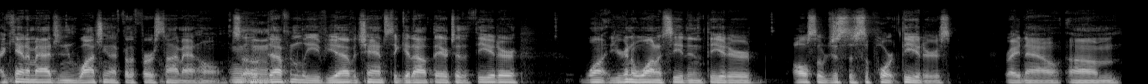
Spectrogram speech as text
I can't imagine watching that for the first time at home. So, definitely, if you have a chance to get out there to the theater, want, you're going to want to see it in the theater also just to support theaters right now. Um,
